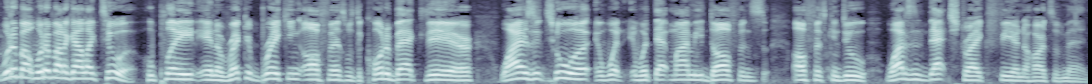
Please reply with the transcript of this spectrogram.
What about what about a guy like Tua who played in a record breaking offense? Was the quarterback there? Why isn't Tua and what what that Miami Dolphins offense can do? Why doesn't that strike fear in the hearts of men?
